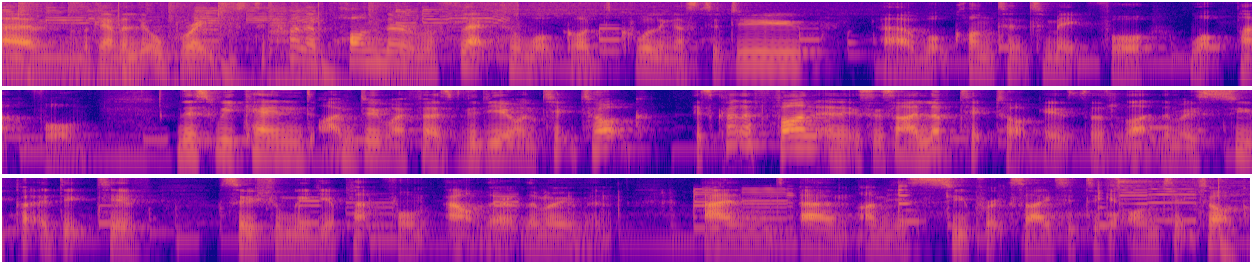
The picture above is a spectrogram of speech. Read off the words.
um, we're gonna have a little break just to kind of ponder and reflect on what God's calling us to do, uh, what content to make for what platform. This weekend, I'm doing my first video on TikTok. It's kind of fun and it's I love TikTok. It's just like the most super addictive social media platform out there at the moment. And um, I'm just super excited to get on TikTok.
